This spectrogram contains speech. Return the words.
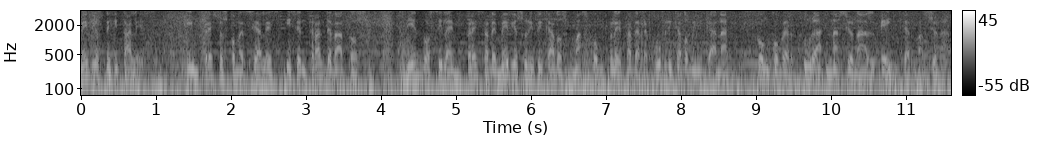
medios digitales, impresos comerciales y central de datos, siendo así la empresa de medios unificados más completa de República Dominicana con cobertura nacional e internacional.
